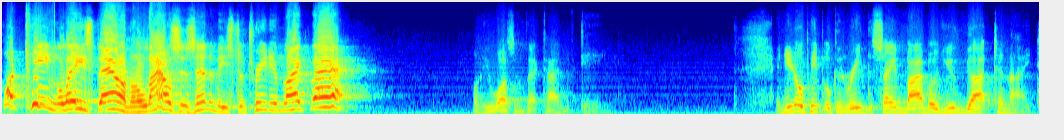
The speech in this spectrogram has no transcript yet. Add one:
What king lays down and allows his enemies to treat him like that? Well, he wasn't that kind of king. And you know people can read the same Bible you've got tonight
